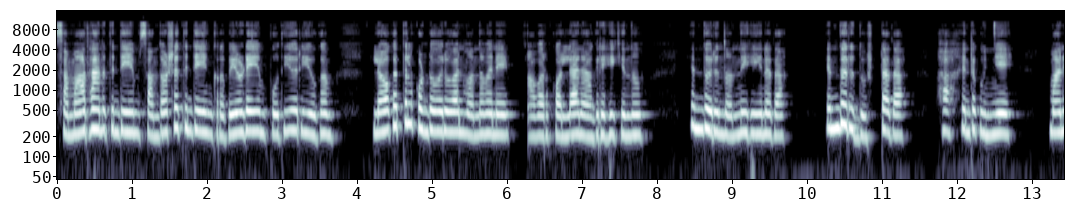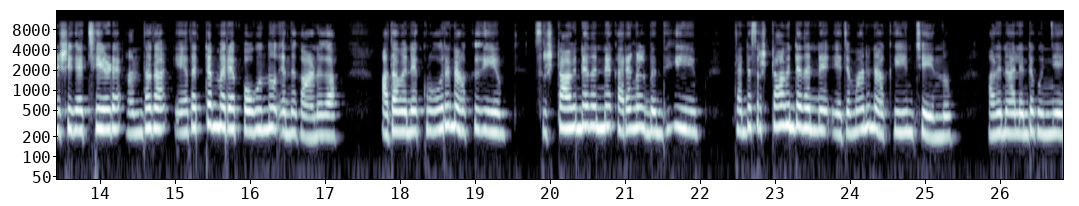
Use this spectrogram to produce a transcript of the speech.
സമാധാനത്തിന്റെയും സന്തോഷത്തിന്റെയും കൃപയുടെയും പുതിയൊരു യുഗം ലോകത്തിൽ കൊണ്ടുവരുവാൻ വന്നവനെ അവർ കൊല്ലാൻ ആഗ്രഹിക്കുന്നു. എന്തൊരു നന്ദിഹീനത എന്തൊരു ദുഷ്ടത. ഹ എന്റെ കുഞ്ഞേ മനുഷ്യകച്ഛയുടെ അന്ധത ഏതറ്റം വരെ പോകുന്നു എന്ന് കാണുക. അതവനെ ക്രൂരനാക്കുകയും സൃഷ്ടാവിന്റെ തന്നെ കരങ്ങൾ ബന്ധിക്കുകയും തന്റെ സൃഷ്ടാവിന്റെ തന്നെ യജമാനനാക്കുകയും ചെയ്യുന്നു. അതിനാൽ എന്റെ കുഞ്ഞെ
